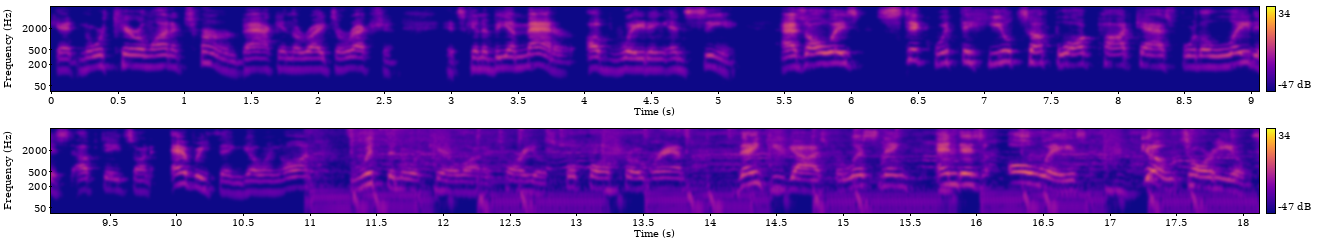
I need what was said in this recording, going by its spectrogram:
get North Carolina turned back in the right direction. It's going to be a matter of waiting and seeing. As always, stick with the Heel Tough Blog podcast for the latest updates on everything going on with the North Carolina Tar Heels football program. Thank you guys for listening, and as always, go Tar Heels!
